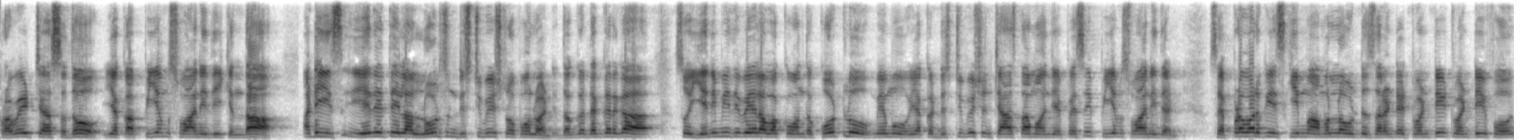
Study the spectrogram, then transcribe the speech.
ప్రొవైడ్ చేస్తుందో ఈ యొక్క పిఎం స్వానిధి కింద అంటే ఈ ఏదైతే ఇలా లోన్స్ డిస్ట్రిబ్యూషన్ రూపంలో అండి దగ్గర దగ్గరగా సో ఎనిమిది వేల ఒక వంద కోట్లు మేము యొక్క డిస్ట్రిబ్యూషన్ చేస్తాము అని చెప్పేసి పిఎం స్వానిధి అండి. సో ఎప్పటి వరకు ఈ స్కీమ్ అమల్లో ఉంటుంది సార్ అంటే twenty twenty four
